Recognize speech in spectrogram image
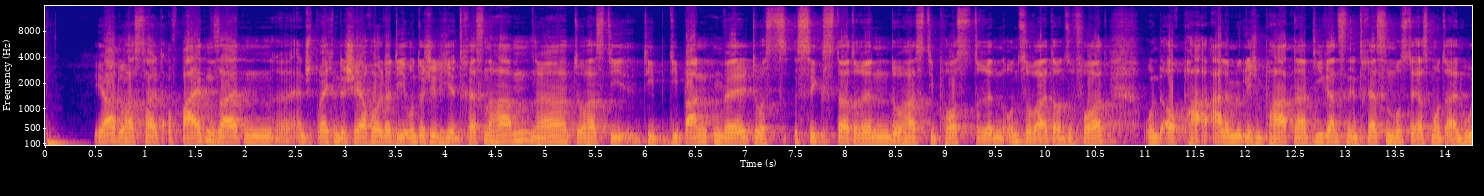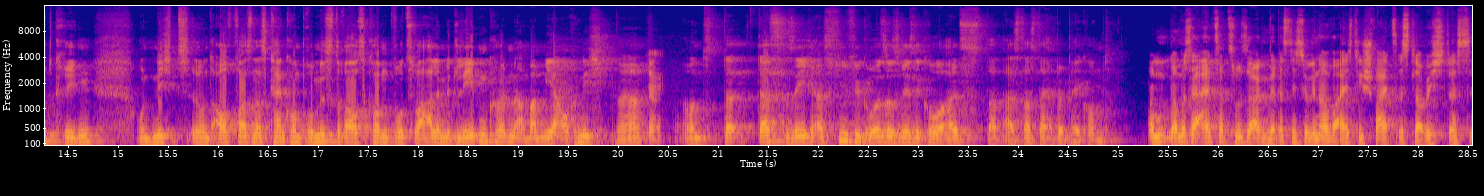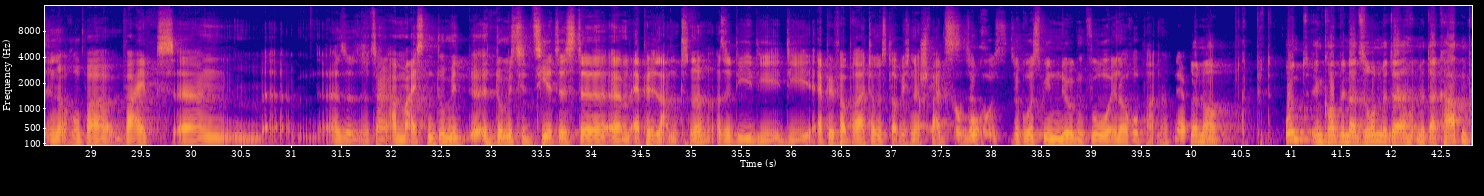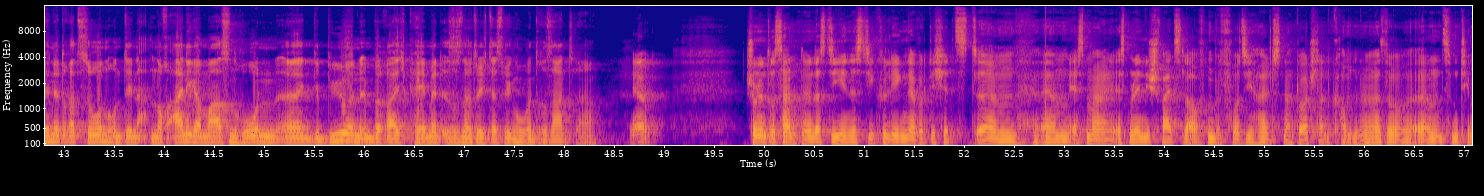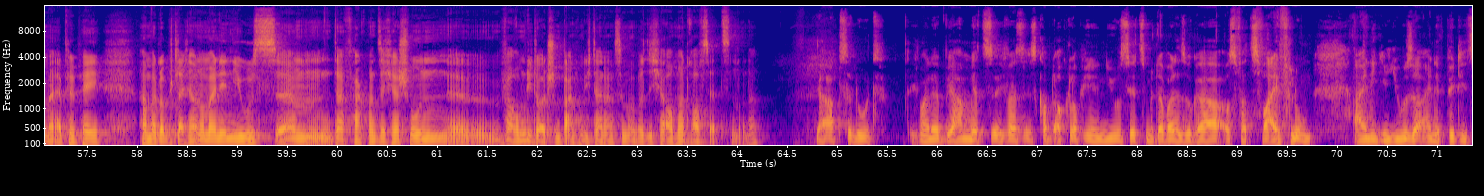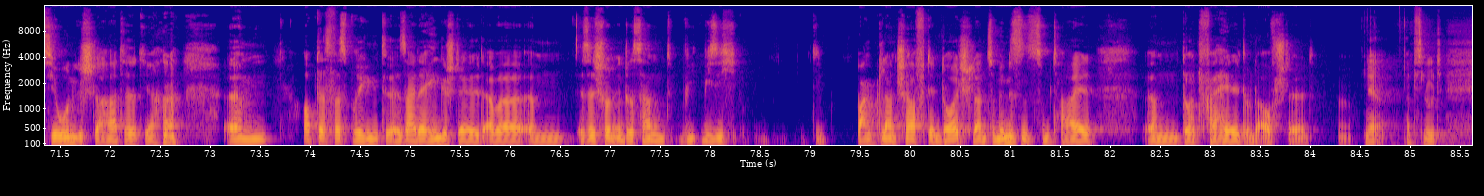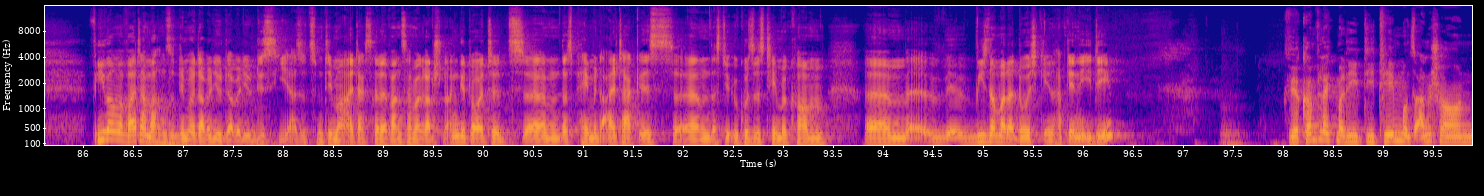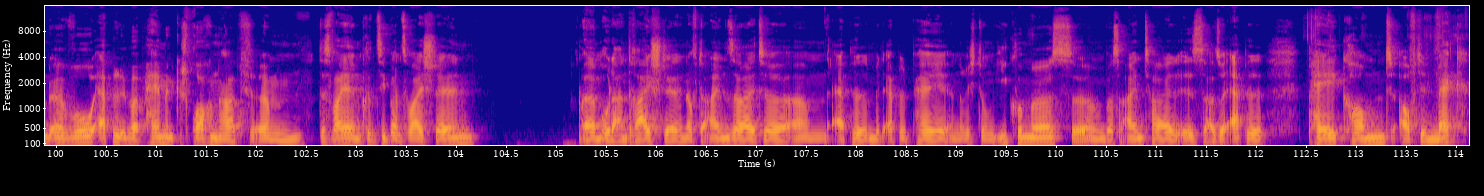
Ja, du hast halt auf beiden Seiten äh, entsprechende Shareholder, die unterschiedliche Interessen haben. Ja, du hast die, die, die Bankenwelt, du hast Six da drin, du hast die Post drin und so weiter und so fort. Und auch alle möglichen Partner. Die ganzen Interessen musst du erstmal unter einen Hut kriegen und nicht und aufpassen, dass kein Kompromiss daraus kommt, wo zwar alle mit leben können, aber mehr auch nicht. Ne? Ja. Und das, das sehe ich als viel, viel größeres Risiko, als, als dass der Apple Pay kommt. Man, man, muss ja eins dazu sagen, wer das nicht so genau weiß, die Schweiz ist, glaube ich, das in Europa weit, ähm, also sozusagen am meisten äh, domestizierteste ähm, Apple-Land. Ne? Also die, die, die Apple-Verbreitung ist, glaube ich, in der Schweiz so groß, so groß wie nirgendwo in Europa. Ne? Ja. Genau. Und in Kombination mit der, mit der Kartenpenetration und den noch einigermaßen hohen äh, Gebühren im Bereich Payment ist es natürlich deswegen hochinteressant. Ja. ja schon interessant, ne, dass die, dass die Kollegen da wirklich jetzt ähm, ähm, erstmal erstmal in die Schweiz laufen, bevor sie halt nach Deutschland kommen. Ne? Also ähm, zum Thema Apple Pay haben wir, glaube ich, gleich auch nochmal in den News. Ähm, da fragt man sich ja schon, äh, warum die deutschen Banken nicht da langsam aber sicher auch mal draufsetzen, oder? Ja, absolut. Ich meine, wir haben jetzt, ich weiß, es kommt auch, glaube ich, in den News jetzt mittlerweile sogar aus Verzweiflung einige User eine Petition gestartet, ja. Ähm, ob das was bringt, äh, sei dahingestellt. Aber ähm, es ist schon interessant, wie, wie sich Banklandschaft in Deutschland, zumindest zum Teil, ähm, dort verhält und aufstellt. Ja. ja, absolut. Wie wollen wir weitermachen zum Thema WWDC? Also zum Thema Alltagsrelevanz haben wir gerade schon angedeutet, ähm, dass Payment Alltag ist, ähm, dass die Ökosysteme kommen. Ähm, wie sollen wir da durchgehen? Habt ihr eine Idee? Wir können vielleicht mal die, die Themen uns anschauen, äh, wo Apple über Payment gesprochen hat. Das war ja im Prinzip an zwei Stellen oder an drei Stellen. Auf der einen Seite ähm, Apple mit Apple Pay in Richtung E-Commerce, ähm, was ein Teil ist. Also Apple Pay kommt auf den Mac.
